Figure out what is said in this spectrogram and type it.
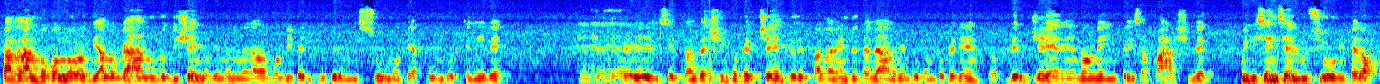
parlando con loro, dialogando, dicendo che noi non eravamo lì per illudere nessuno, che appunto ottenere eh, il 75% del Parlamento italiano che vota un provvedimento del genere non è impresa facile, quindi senza illusioni però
